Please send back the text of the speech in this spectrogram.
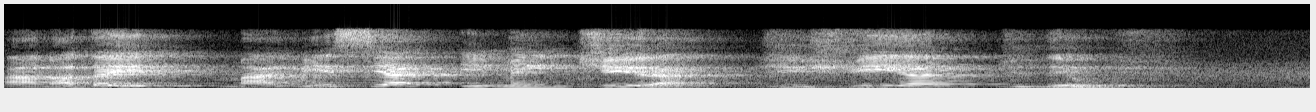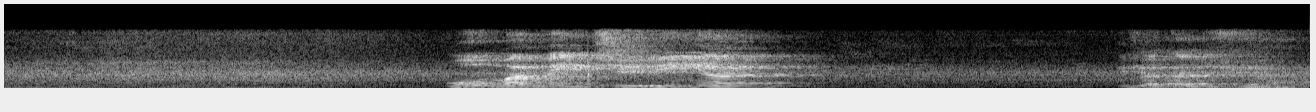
Anota aí, malícia e mentira desvia de Deus. Uma mentirinha e já está desviado.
